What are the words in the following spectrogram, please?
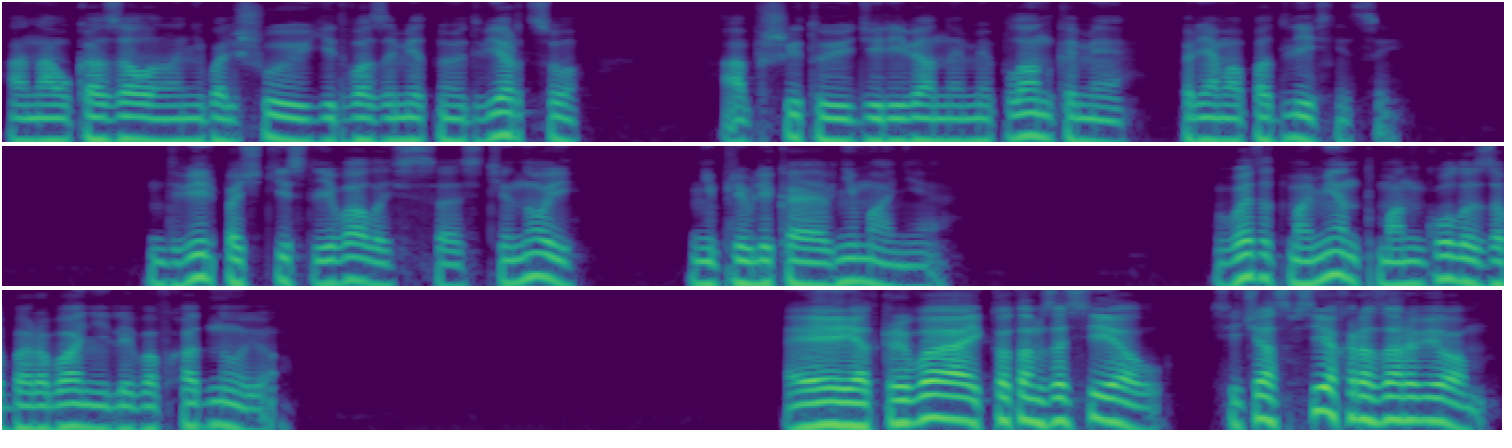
Она указала на небольшую, едва заметную дверцу, обшитую деревянными планками, прямо под лестницей. Дверь почти сливалась со стеной, не привлекая внимания. В этот момент монголы забарабанили во входную. «Эй, открывай! Кто там засел? Сейчас всех разорвем!»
